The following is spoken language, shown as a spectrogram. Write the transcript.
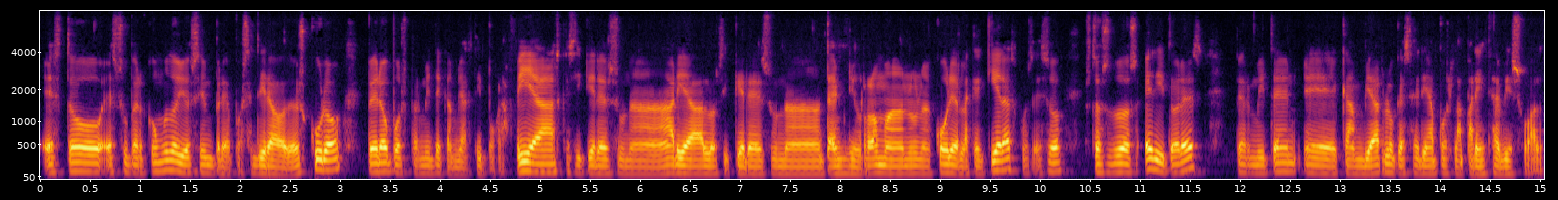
Esto es súper cómodo, yo siempre pues he tirado de oscuro, pero pues permite cambiar tipografías, que si quieres una Arial o si quieres una Times New Roman, una Courier, la que quieras, pues eso, estos dos editores permiten eh, cambiar lo que sería pues la apariencia visual.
